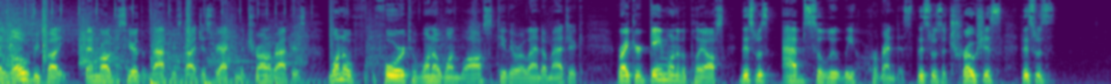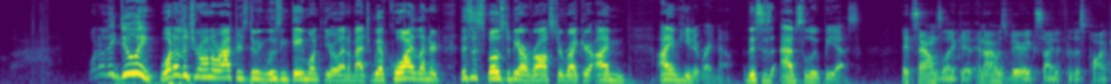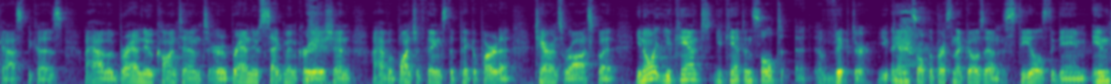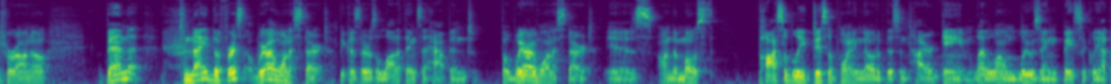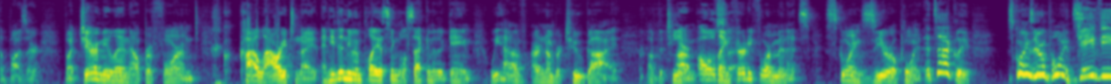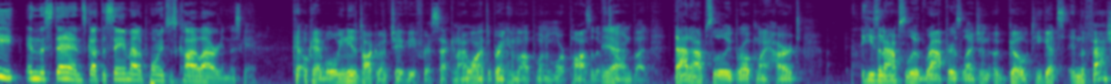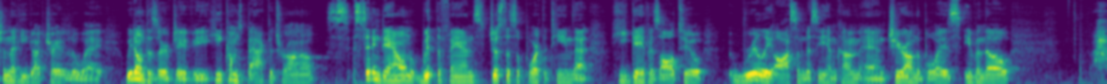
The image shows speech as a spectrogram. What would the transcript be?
Hello, everybody. Ben Rogers here, the Raptors Digest, reacting to the Toronto Raptors 104 to 101 loss to the Orlando Magic. Riker, game one of the playoffs. This was absolutely horrendous. This was atrocious. This was. What are they doing? What are the Toronto Raptors doing losing game one to the Orlando Magic? We have Kawhi Leonard. This is supposed to be our roster, Riker. I'm I am heated right now. This is absolute BS. It sounds like it. And I was very excited for this podcast because I have a brand new content or a brand new segment creation. I have a bunch of things to pick apart at Terrence Ross. But you know what? You can't you can't insult a, a victor. You can't insult the person that goes out and steals the game in Toronto. Ben, tonight the first where I want to start because there was a lot of things that happened, but where I want to start is on the most possibly disappointing note of this entire game, let alone losing basically at the buzzer. But Jeremy Lin outperformed Kyle Lowry tonight, and he didn't even play a single second of the game. We have our number two guy of the team playing 34 minutes, scoring zero points. Exactly. Scoring zero points. JV in the stands got the same amount of points as Kyle Lowry in this game. Okay, well, we need to talk about JV for a second. I wanted to bring him up in a more positive yeah. tone, but that absolutely broke my heart he's an absolute Raptors legend, a goat. He gets in the fashion that he got traded away. We don't deserve JV. He comes back to Toronto, s- sitting down with the fans just to support the team that he gave his all to. Really awesome to see him come and cheer on the boys, even though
